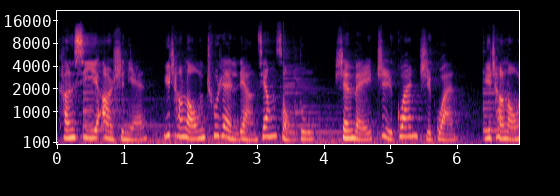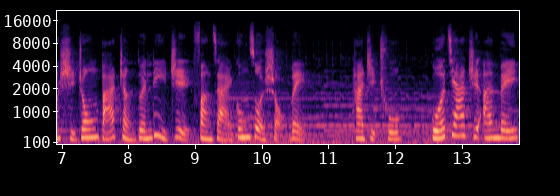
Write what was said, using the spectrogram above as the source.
康熙二十年，于成龙出任两江总督，身为治官之官。于成龙始终把整顿吏治放在工作首位。他指出，国家之安危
